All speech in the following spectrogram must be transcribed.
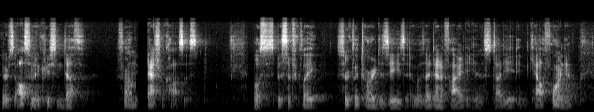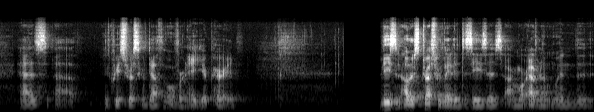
There's also an increase in death from natural causes, most specifically circulatory disease was identified in a study in California as uh, increased risk of death over an eight year period. These and other stress related diseases are more evident when the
